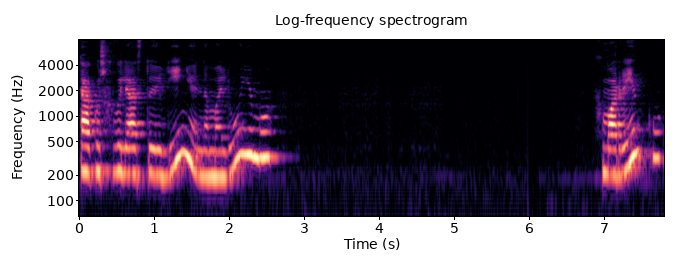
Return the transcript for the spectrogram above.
Також хвилястою лінією намалюємо хмаринку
